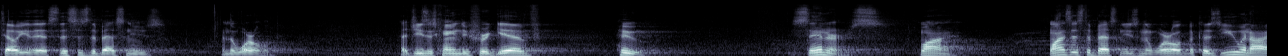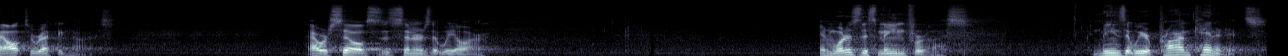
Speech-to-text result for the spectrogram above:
tell you this this is the best news in the world that Jesus came to forgive who? Sinners. Why? Why is this the best news in the world? Because you and I ought to recognize ourselves as the sinners that we are. And what does this mean for us? It means that we are prime candidates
